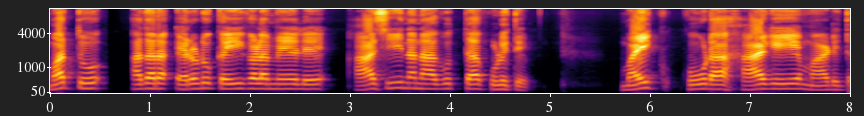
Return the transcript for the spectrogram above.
ಮತ್ತು ಅದರ ಎರಡು ಕೈಗಳ ಮೇಲೆ ಆಸೀನನಾಗುತ್ತಾ ಕುಳಿತೆ. ಮೈಕ್ ಕೂಡ ಹಾಗೆಯೇ ಮಾಡಿದ್ದ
